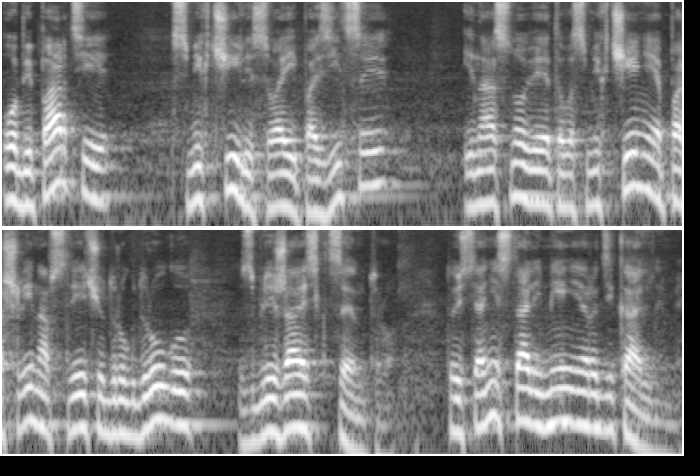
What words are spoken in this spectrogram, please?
Обе партии смягчили свои позиции и на основе этого смягчения пошли навстречу друг другу, сближаясь к центру. То есть они стали менее радикальными.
